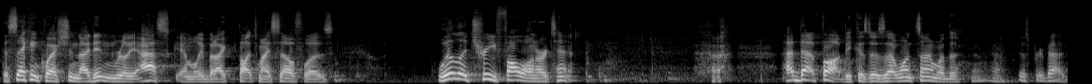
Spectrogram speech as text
The second question I didn't really ask Emily, but I thought to myself was, Will a tree fall on our tent? had that thought because there's that one time where the, it was pretty bad.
